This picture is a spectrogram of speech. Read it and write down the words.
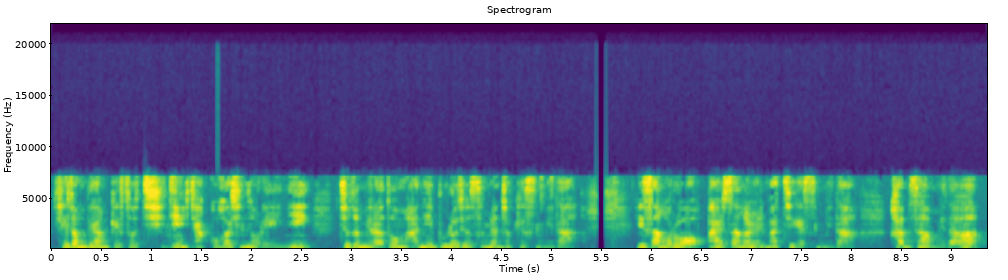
세종대왕께서 친히 작곡하신 노래이니 지금이라도 많이 불러줬으면 좋겠습니다. 이상으로 발상을 마치겠습니다. 감사합니다.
